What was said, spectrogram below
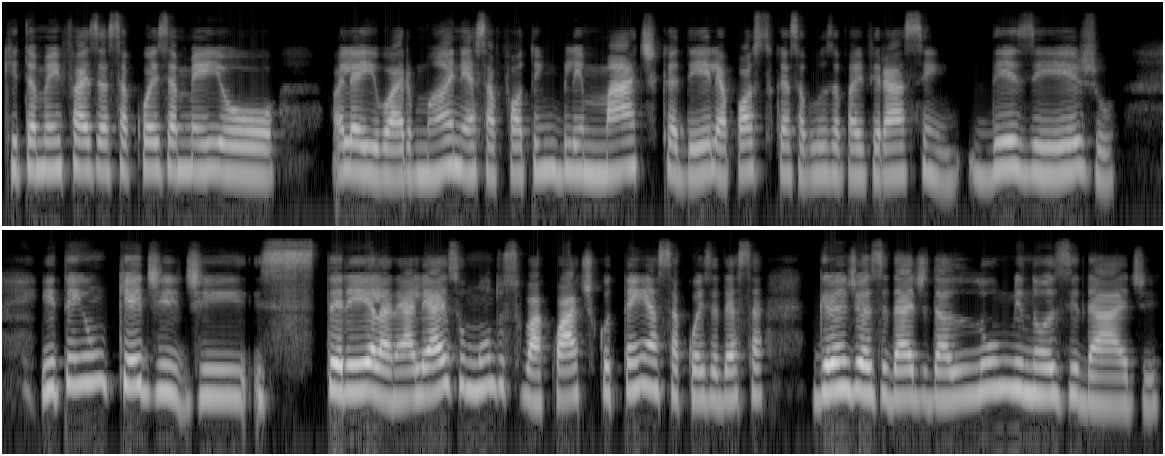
que também faz essa coisa meio Olha aí o Armani, essa foto emblemática dele, aposto que essa blusa vai virar assim, desejo. E tem um quê de, de estrela, né? Aliás, o mundo subaquático tem essa coisa dessa grandiosidade da luminosidade.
